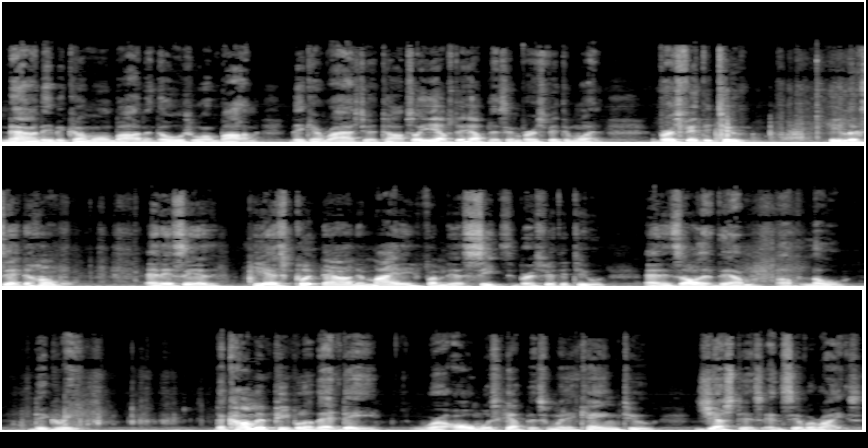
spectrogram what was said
Now they become on bottom, and those who are on bottom, they can rise to the top. So he helps the helpless in verse 51. Verse 52, he looks at the humble. And it says, he has put down the mighty from their seats. Verse 52, and exalted them of low degree. The common people of that day were almost helpless when it came to justice and civil rights.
